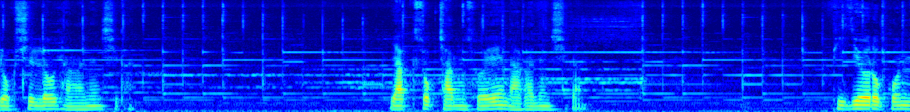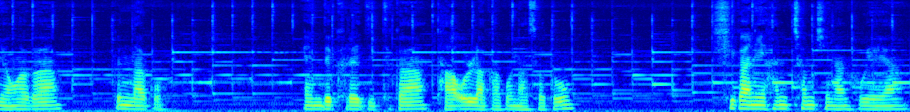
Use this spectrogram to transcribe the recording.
욕실로 향하는 시간. 약속 장소에 나가는 시간. 비디오로 본 영화가 끝나고 end credit가 다 올라가고 나서도 시간이 한참 지난 후에야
